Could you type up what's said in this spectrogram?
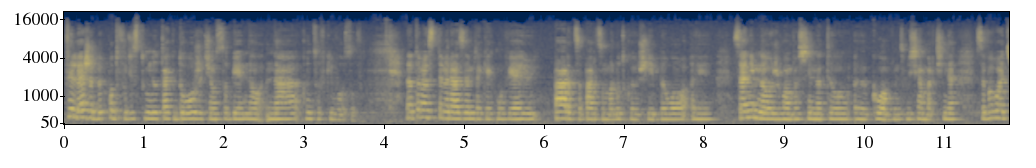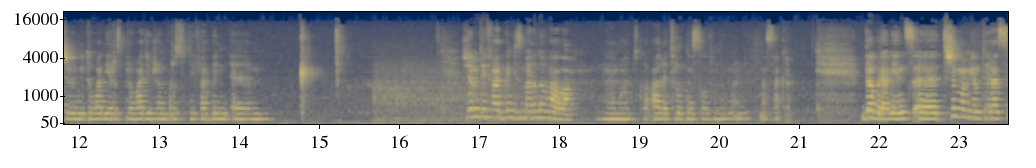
tyle, żeby po 20 minutach dołożyć ją sobie no, na końcówki włosów. Natomiast tym razem, tak jak mówię, bardzo, bardzo malutko już jej było, zanim nałożyłam właśnie na tył głowy, więc musiałam Marcinę zawołać, żeby mi to ładnie rozprowadził, żebym po prostu tej farby żebym tej farby nie zmarnowała. No matko, ale trudne słowo normalnie, masakra. Dobra, więc e, trzymam ją teraz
